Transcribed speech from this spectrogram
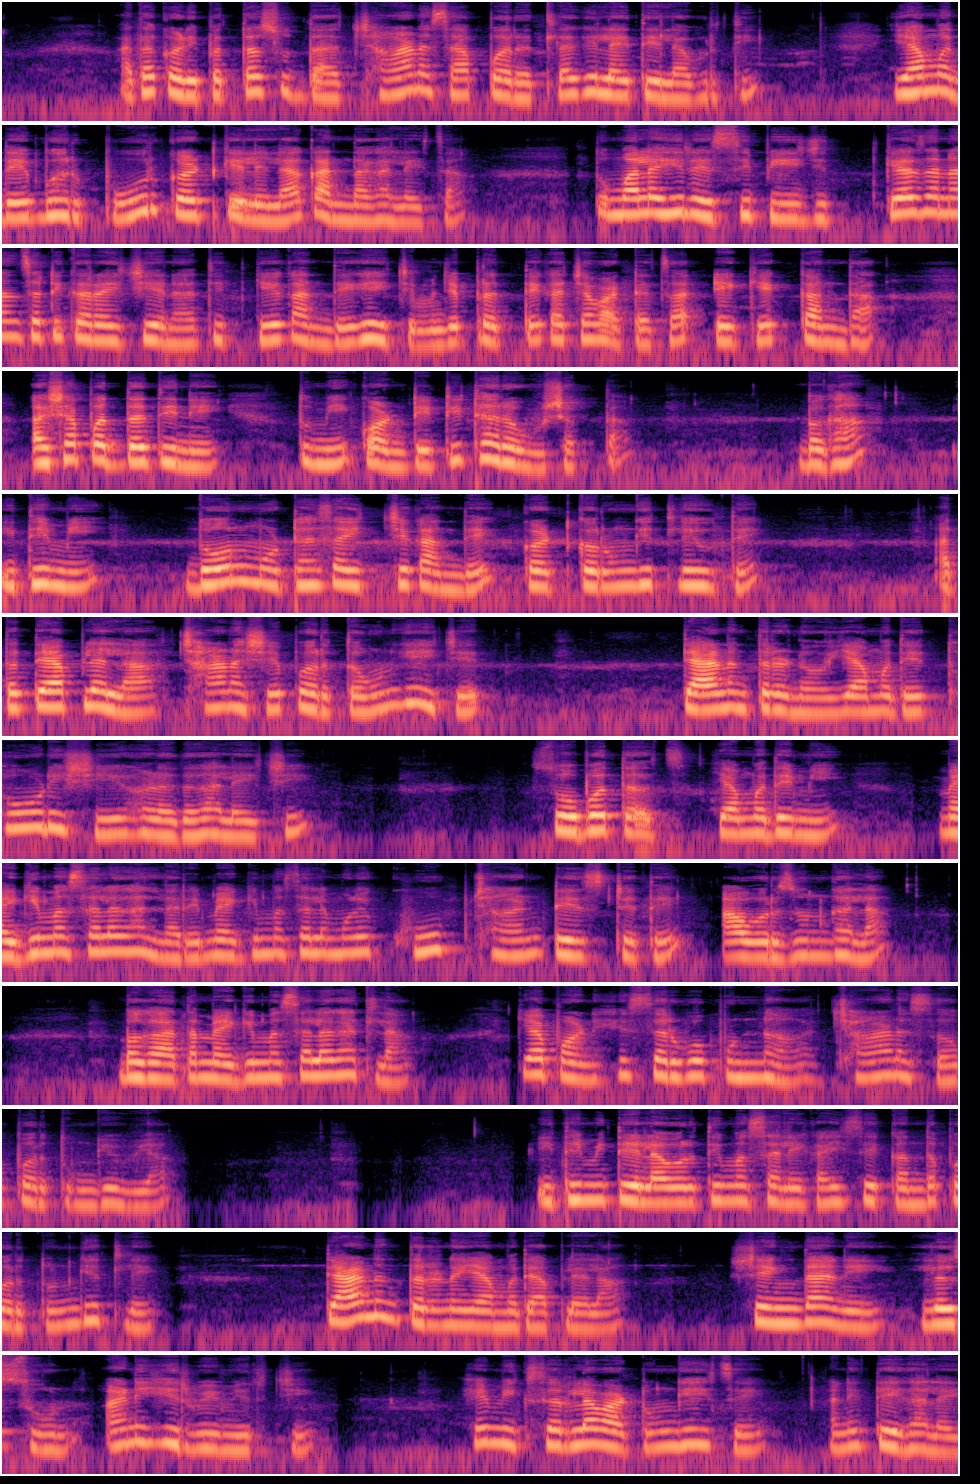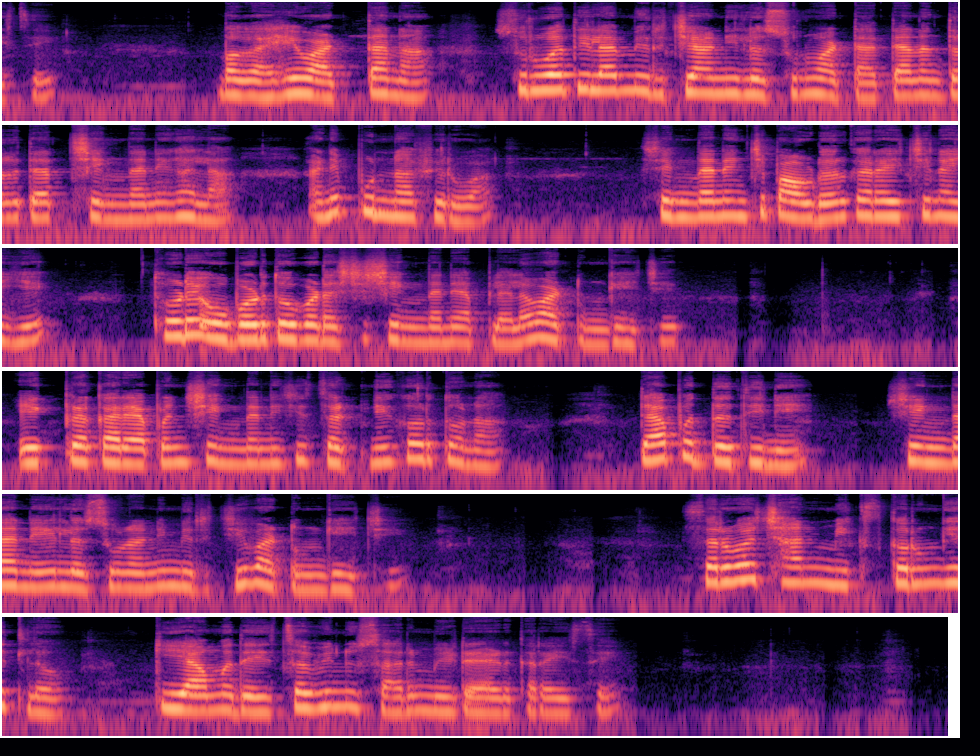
आता कढीपत्तासुद्धा छान असा परतला गेला आहे तेलावरती. यामध्ये भरपूर कट केलेला कांदा घालायचा. तुम्हाला ही रेसिपी जितक्या जणांसाठी करायची आहे ना तितके कांदे घ्यायचे. म्हणजे प्रत्येकाच्या वाट्याचा एक एक कांदा. अशा पद्धतीने तुम्ही क्वांटिटी ठरवू शकता. बघा इथे मी दोन मोठ्या साईजचे कांदे कट करून घेतले होते. आता ते आपल्याला छान असे परतवून घ्यायचे त्यानंतरनं यामध्ये थोडीशी हळद घालायची. सोबतच यामध्ये मी मॅगी मसाला घालणार आहे. मॅगी मसाल्यामुळे खूप छान टेस्ट येते. आवर्जून घाला. बघा आता मॅगी मसाला घातला की आपण हे सर्व पुन्हा छान असं परतून घेऊया. इथे मी तेलावरती मसाले काही सेकंद परतून घेतले. त्यानंतरनं यामध्ये आपल्याला शेंगदाणे लसूण आणि हिरवी मिरची हे मिक्सरला वाटून घ्यायचे आणि ते घालायचे. बघा हे वाटताना सुरुवातीला मिरची आणि लसूण वाटा त्यानंतर त्यात शेंगदाणे घाला आणि पुन्हा फिरवा. शेंगदाण्यांची पावडर करायची नाही आहे थोडे ओबडतोबड असे शेंगदाणे आपल्याला वाटून घ्यायचे. एक प्रकारे आपण शेंगदाण्याची चटणी करतो ना त्या पद्धतीने शेंगदाणे लसूण आणि मिरची वाटून घ्यायची. सर्व छान मिक्स करून घेतलं की यामध्ये चवीनुसार मीठ ॲड करायचे.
